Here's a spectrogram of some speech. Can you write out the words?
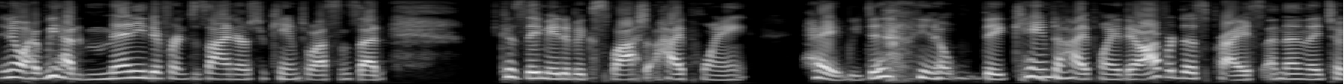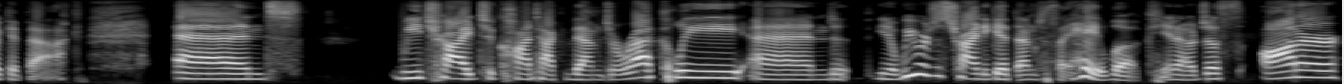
you know we had many different designers who came to us and said because they made a big splash at high point hey we did you know they came to high point they offered this price and then they took it back. And we tried to contact them directly and you know we were just trying to get them to say hey look you know just honor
